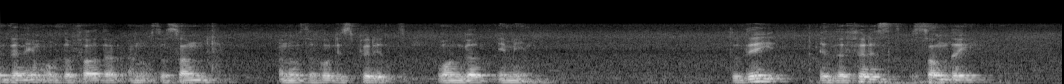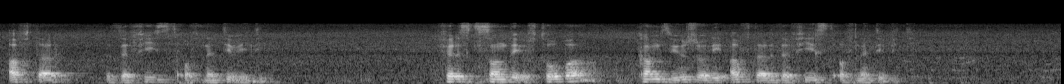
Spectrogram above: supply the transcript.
In the name of the Father, and of the Son, and of the Holy Spirit, one God, Amen. Today is the first Sunday after the Feast of Nativity. First Sunday of October comes usually after the Feast of Nativity.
